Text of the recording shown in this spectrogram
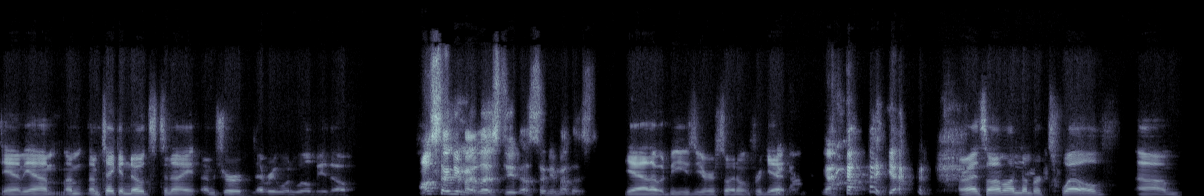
Damn, yeah. I'm, I'm I'm taking notes tonight. I'm sure everyone will be though. I'll send you my list, dude. I'll send you my list. Yeah, that would be easier so I don't forget. Yeah, yeah. All right, so I'm on number 12. Um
